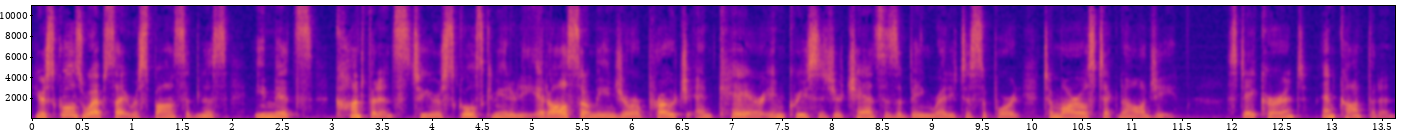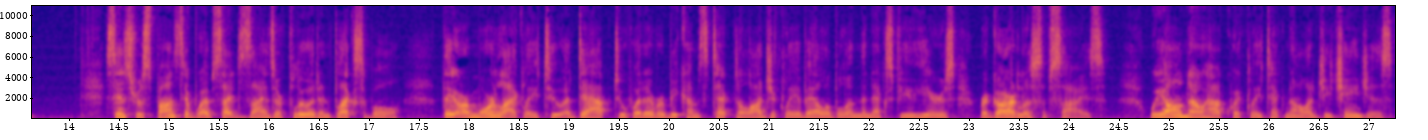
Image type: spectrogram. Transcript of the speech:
Your school's website responsiveness emits confidence to your school's community. It also means your approach and care increases your chances of being ready to support tomorrow's technology. Stay current and confident. Since responsive website designs are fluid and flexible, they are more likely to adapt to whatever becomes technologically available in the next few years, regardless of size. We all know how quickly technology changes.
